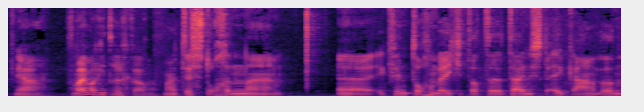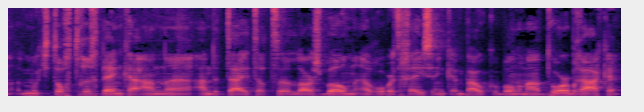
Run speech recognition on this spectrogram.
ja, voor mij mag hij terugkomen. Maar het is toch een... eh, ik vind toch een beetje dat tijdens het EK... dan moet je toch terugdenken aan, aan de tijd... dat Lars Boom en Robert Geesink en Bouke Bonnema doorbraken...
